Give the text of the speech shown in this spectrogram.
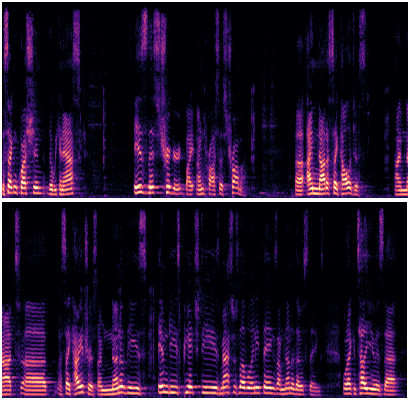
The second question that we can ask is this triggered by unprocessed trauma? Uh, I'm not a psychologist. I'm not uh, a psychiatrist. I'm none of these MDs, PhDs, master's level anythings. I'm none of those things. What I can tell you is that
